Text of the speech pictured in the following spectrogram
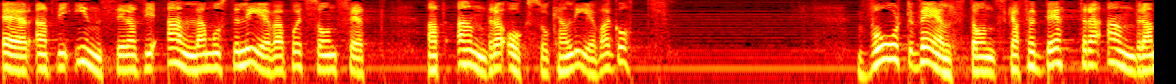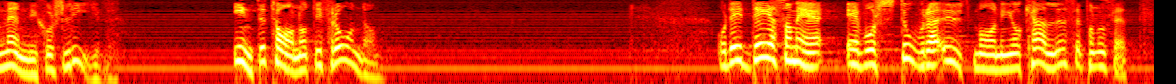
är att vi inser att vi alla måste leva på ett sådant sätt att andra också kan leva gott. Vårt välstånd ska förbättra andra människors liv, inte ta något ifrån dem. Och det är det som är, är vår stora utmaning och kallelse på något sätt.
